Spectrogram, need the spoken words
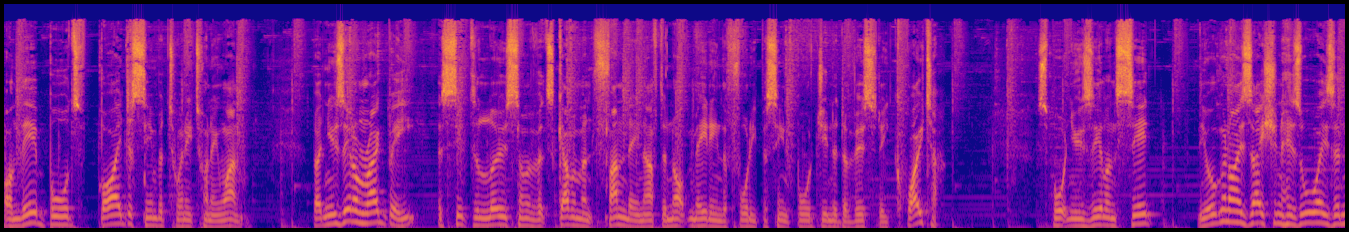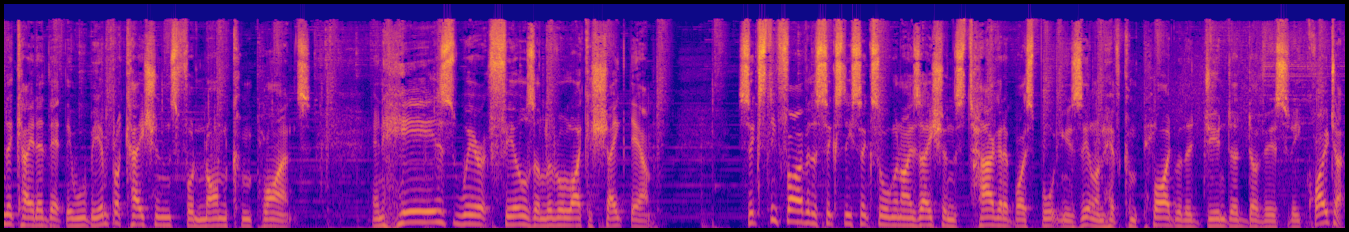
on their boards by December 2021. But New Zealand Rugby is set to lose some of its government funding after not meeting the 40% board gender diversity quota. Sport New Zealand said the organisation has always indicated that there will be implications for non compliance. And here's where it feels a little like a shakedown. 65 of the 66 organisations targeted by Sport New Zealand have complied with a gender diversity quota.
